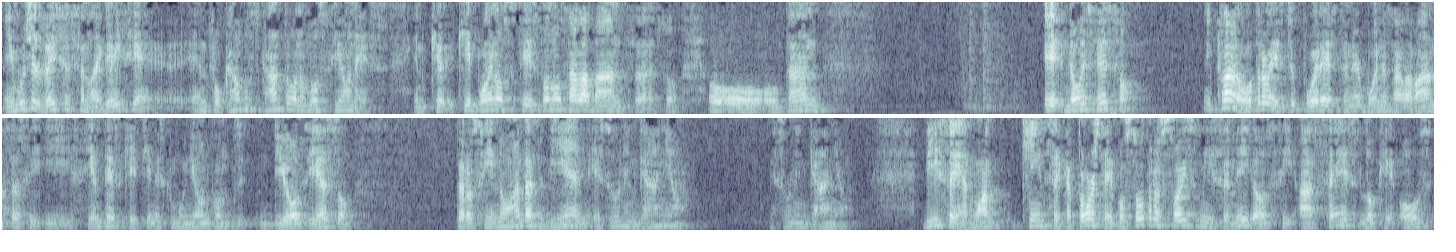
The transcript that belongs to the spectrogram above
Y muchas veces en la iglesia enfocamos tanto en emociones, en qué, buenos que son las alabanzas, o, tan... Eh, no es eso. Y claro, otra vez, tú puedes tener buenas alabanzas y, sientes que tienes comunión con Dios y eso, pero si no andas bien, es un engaño. Es un engaño. Dice en Juan 15, 14, vosotros sois mis amigos si hacéis lo que os,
